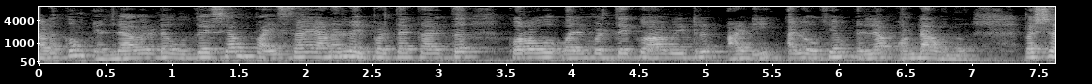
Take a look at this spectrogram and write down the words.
നടക്കും. എല്ലാവരുടെ ഉദ്ദേശം പൈസയാണല്ലോ ഇപ്പോഴത്തെ കാലത്ത് കുറവ് വരുമ്പോഴത്തേക്കും ആ വീട്ടിൽ അടി അലോഹ്യം എല്ലാം ഉണ്ടാവുന്നത്. പക്ഷെ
